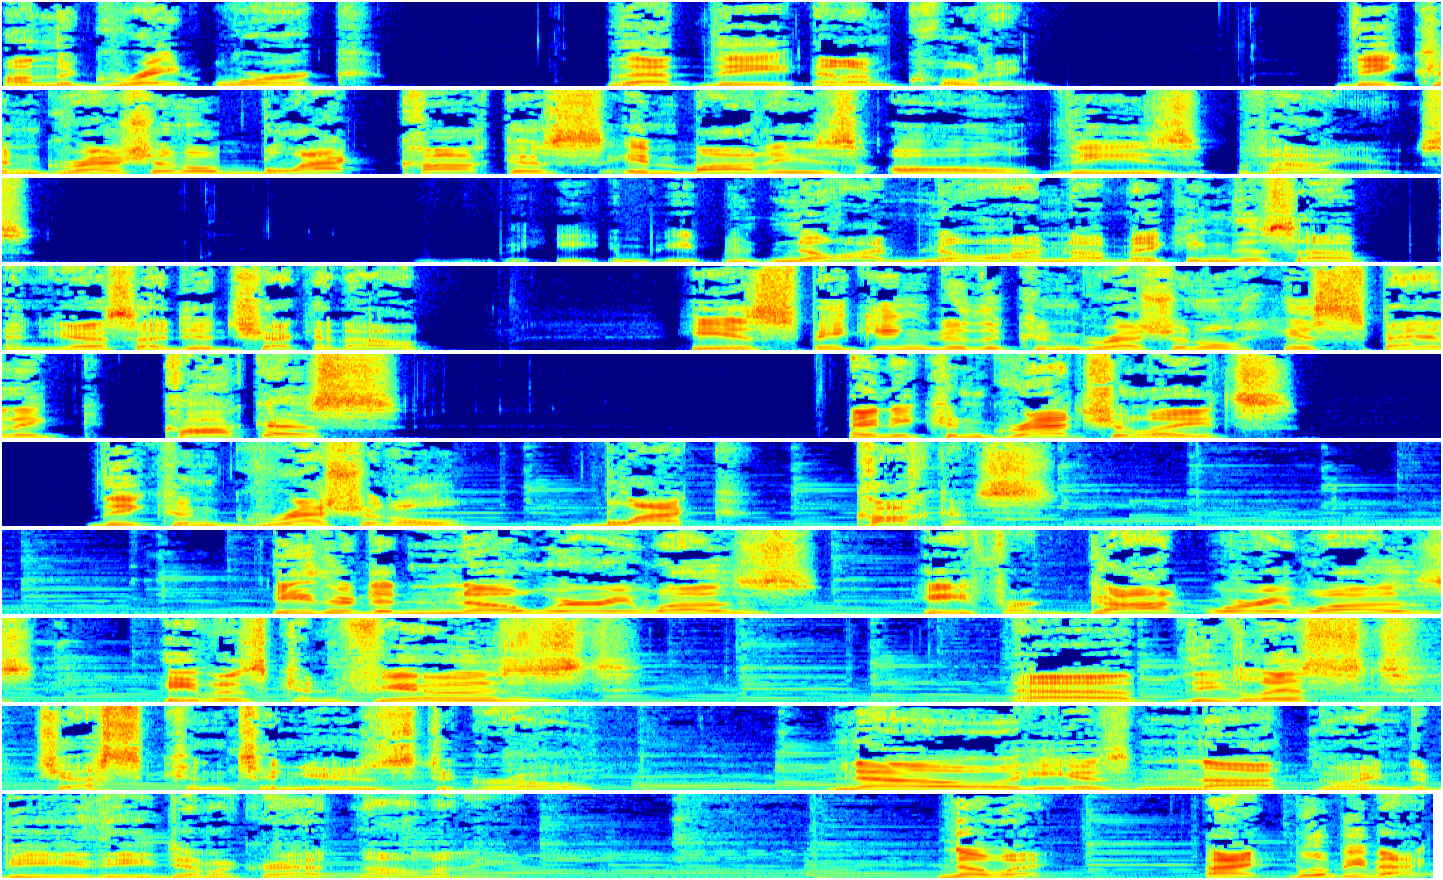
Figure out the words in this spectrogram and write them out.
on the great work that the, and I'm quoting, the Congressional Black Caucus embodies all these values no, I'm no, I'm not making this up. And yes, I did check it out. He is speaking to the Congressional Hispanic Caucus, and he congratulates the Congressional Black Caucus. He either didn't know where he was, he forgot where he was, he was confused. Uh, the list just continues to grow. No, he is not going to be the Democrat nominee. No way. All right, we'll be back.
